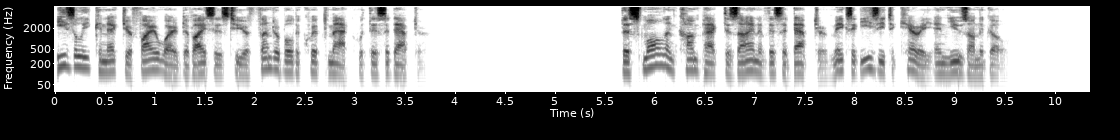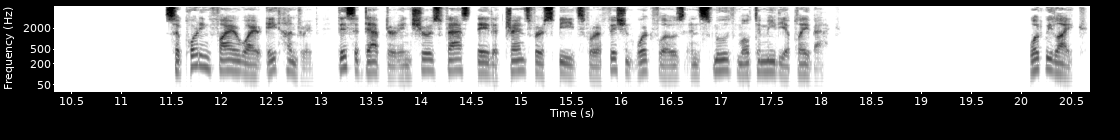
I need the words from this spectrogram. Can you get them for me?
Easily connect your FireWire devices to your Thunderbolt-equipped Mac with this adapter. The small and compact design of this adapter makes it easy to carry and use on the go. Supporting FireWire 800, this adapter ensures fast data transfer speeds for efficient workflows and smooth multimedia playback. What we like.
